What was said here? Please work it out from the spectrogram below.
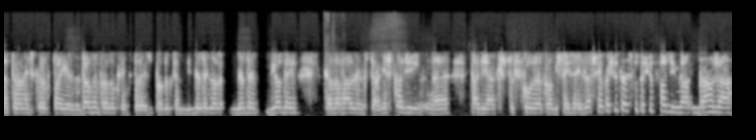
naturalnej skóry, która jest zdrowym produktem, która jest produktem biodegradowalnym, która nie szkodzi e, tak jak skóry ekologiczne jest lepszej jakości, to jest futer się wchodzi. No, branża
